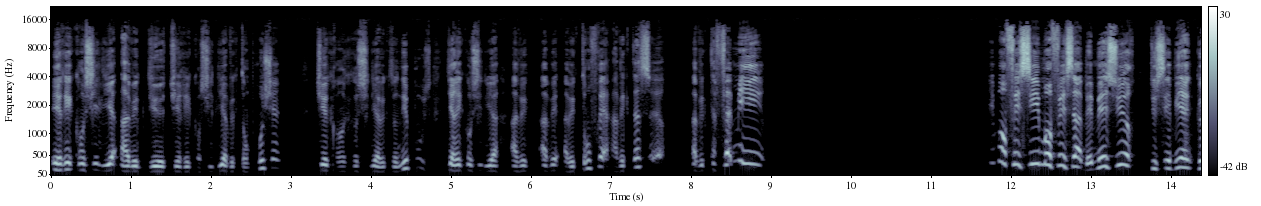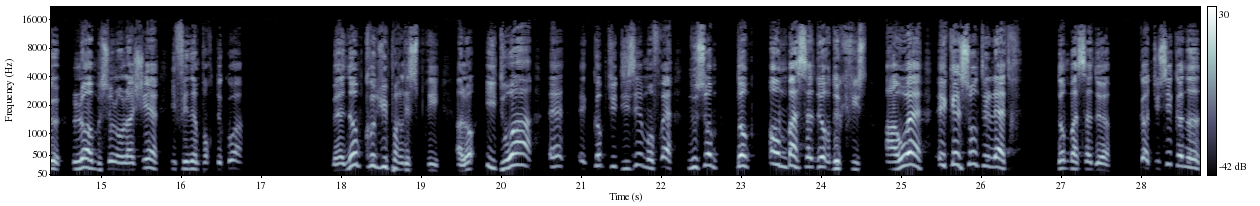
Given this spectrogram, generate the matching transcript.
es réconcilié avec Dieu, tu es réconcilié avec ton prochain. Tu es réconcilié avec ton épouse. Tu es réconcilié avec, avec, ton frère, avec ta soeur, avec ta famille. Ils m'ont fait ci, ils m'ont fait ça. Mais bien sûr, tu sais bien que l'homme, selon la chair, il fait n'importe quoi. Mais un homme conduit par l'esprit, alors il doit, hein, comme tu disais, mon frère, nous sommes donc ambassadeurs de Christ. Ah ouais, et quelles sont tes lettres d'ambassadeur? Quand tu sais qu'un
